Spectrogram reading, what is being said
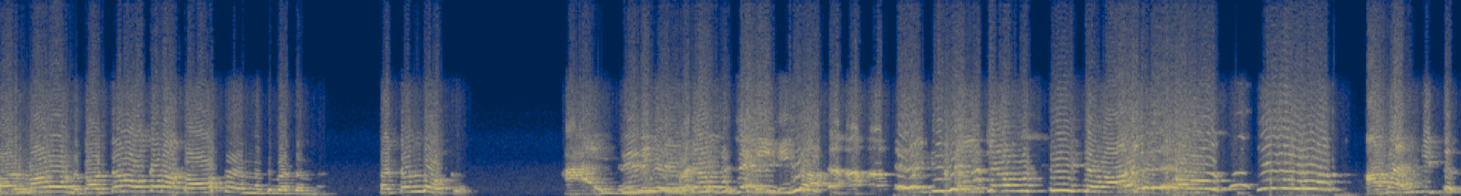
പറഞ്ഞോണ്ട് തൊട്ട് നോക്കണ ടോസ് എന്നിട്ട് പെട്ടെന്ന്. പെട്ടെന്ന് നോക്ക് ആ, ഇത് എനിക്ക് ജയിക്കാൻ എന്താ മുട്ടിയില്ല. വാ. അവൻ കിട്ടും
